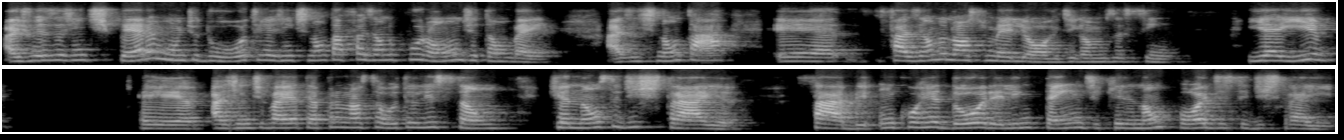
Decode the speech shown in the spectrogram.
Às vezes a gente espera muito do outro e a gente não está fazendo por onde também. A gente não está é, fazendo o nosso melhor, digamos assim. E aí é, a gente vai até para nossa outra lição, que é não se distraia, sabe? Um corredor ele entende que ele não pode se distrair.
